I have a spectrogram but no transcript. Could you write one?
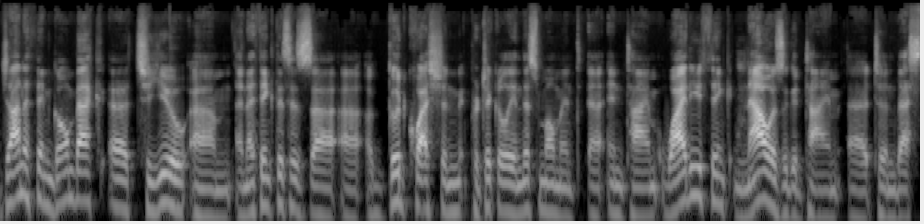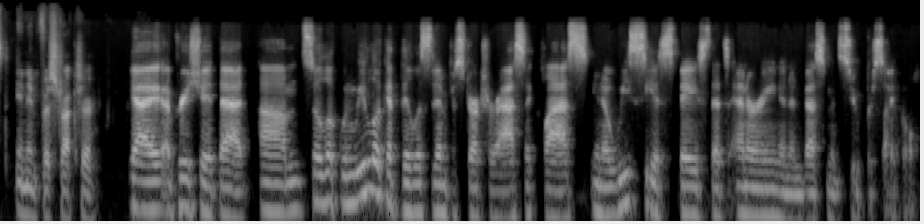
Jonathan, going back uh, to you, um, and I think this is a, a, good question, particularly in this moment uh, in time. Why do you think now is a good time uh, to invest in infrastructure? Yeah, I appreciate that. Um, so, look, when we look at the listed infrastructure asset class, you know, we see a space that's entering an investment supercycle.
